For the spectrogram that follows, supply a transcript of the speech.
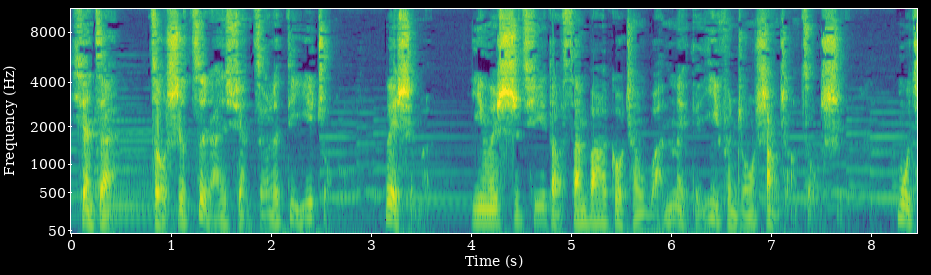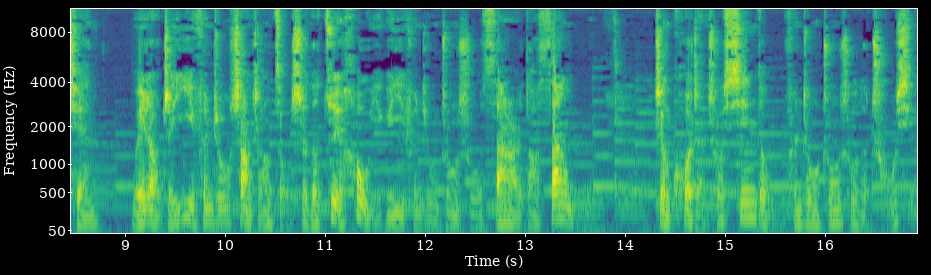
现在走势自然选择了第一种，为什么？因为十七到三八构成完美的一分钟上涨走势，目前围绕这一分钟上涨走势的最后一个一分钟中枢三二到三五，正扩展出新的五分钟中枢的雏形。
